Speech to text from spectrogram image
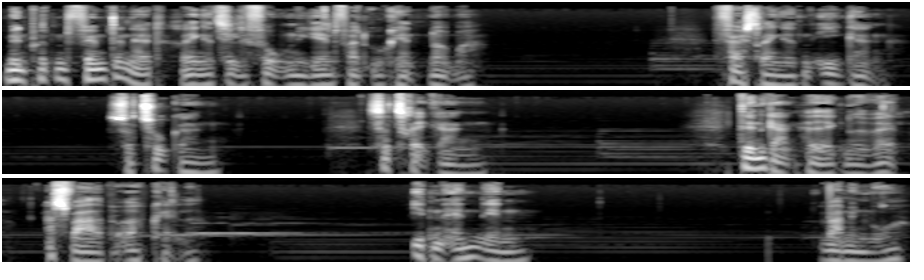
Men på den femte nat ringede telefonen igen fra et ukendt nummer. Først ringede den en gang, så to gange, så tre gange. Denne gang havde jeg ikke noget valg og svarede på opkaldet. I den anden ende var min mor.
